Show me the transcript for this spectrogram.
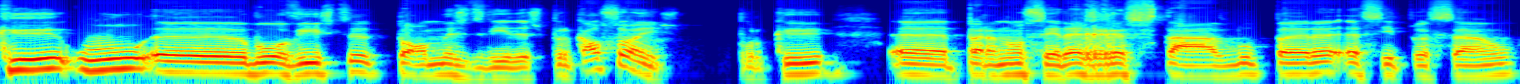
que o Boa Vista tome as devidas precauções porque uh, para não ser arrastado para a situação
